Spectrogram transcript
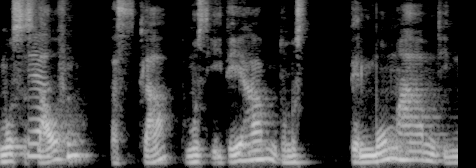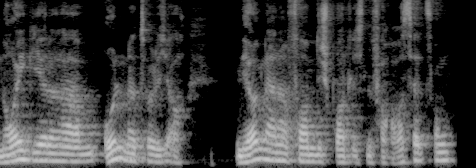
Du musst es ja. laufen, das ist klar. Du musst die Idee haben, du musst den Mumm haben, die Neugierde haben und natürlich auch in irgendeiner Form die sportlichen Voraussetzungen,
